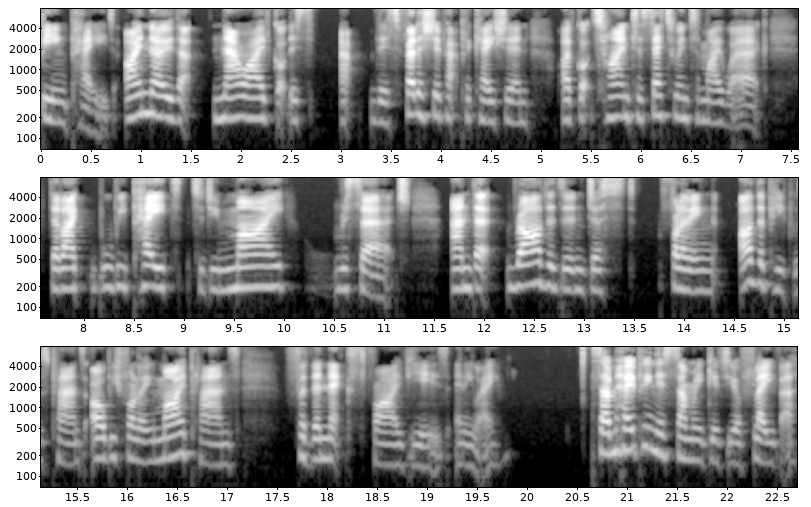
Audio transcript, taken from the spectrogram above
being paid. I know that now I've got this this fellowship application. I've got time to settle into my work. That I will be paid to do my research, and that rather than just following other people's plans, I'll be following my plans for the next five years anyway. So I'm hoping this summary gives you a flavour.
